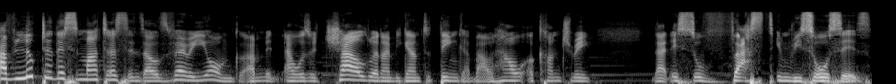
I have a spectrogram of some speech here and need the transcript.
I've looked at this matter since I was very young. I mean, I was a child when I began to think about how a country that is so vast in resources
